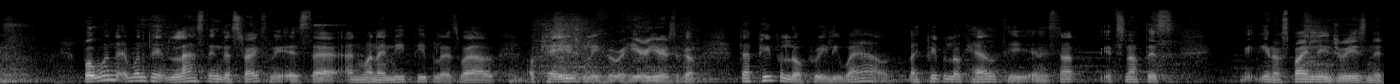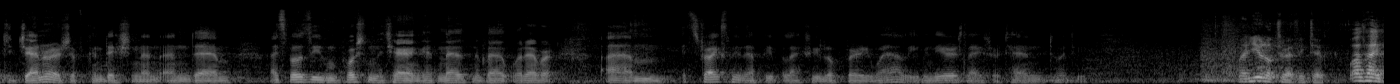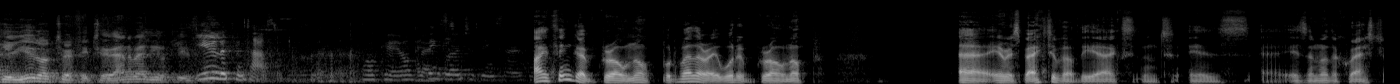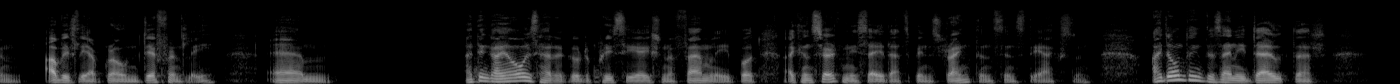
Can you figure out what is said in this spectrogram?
but one, one thing, the last thing that strikes me is that, and when I meet people as well, occasionally who were here years ago, that people look really well. Like people look healthy, and it's not, it's not this, you know, spinal injury isn't a degenerative condition, and, and um, I suppose even pushing the chair and getting out and about, whatever. Um, it strikes me that people actually look very well, even years later, 10, 20. Well, you look terrific too. Well, thank you. You look terrific too. Annabelle, you look beautiful. You look fantastic. Okay, okay. I think lunch is being served. I think I've grown up, but whether I would have grown up, uh, irrespective of the accident, is uh, is another question. Obviously, I've grown differently. Um, I think I always had a good appreciation of family, but I can certainly say that's been strengthened since the accident. I don't think there's any doubt that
